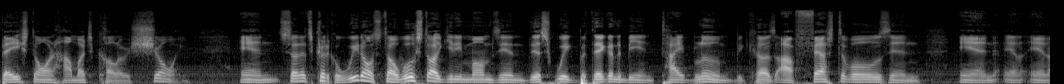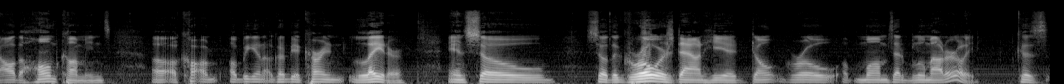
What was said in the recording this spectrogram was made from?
based on how much color is showing. And so that's critical. We don't start. We'll start getting mums in this week, but they're going to be in tight bloom because our festivals and and and, and all the homecomings uh, are, are, being, are going to be occurring later, and so so the growers down here don't grow mums that bloom out early because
